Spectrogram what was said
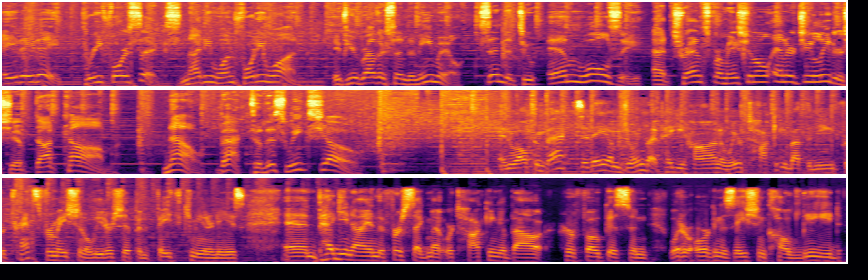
888 346 9141. If you'd rather send an email, send it to mwoolsey at transformationalenergyleadership.com. Now, back to this week's show. And welcome back. Today I'm joined by Peggy Hahn, and we're talking about the need for transformational leadership in faith communities. And Peggy and I, in the first segment, we're talking about her focus and what her organization called LEAD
